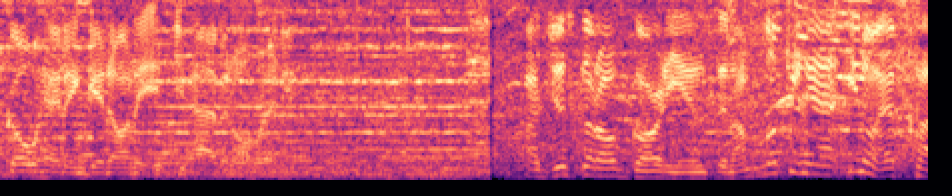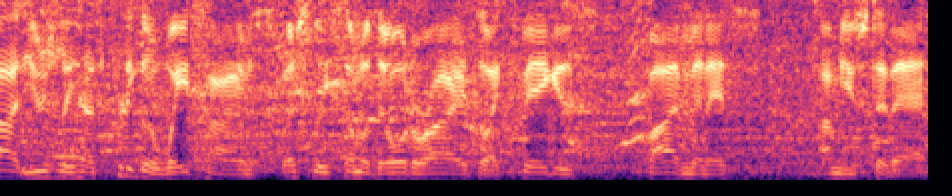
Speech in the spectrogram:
go ahead and get on it if you haven't already. I just got off Guardians and I'm looking at, you know, Epcot usually has pretty good wait times, especially some of the older rides like Fig is five minutes. I'm used to that.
